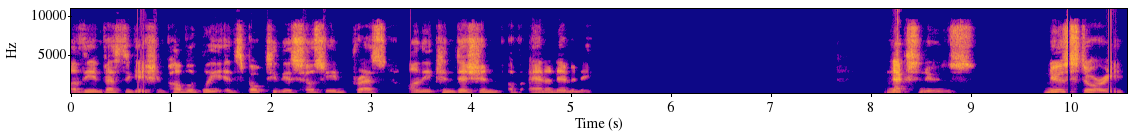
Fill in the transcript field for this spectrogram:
of the investigation publicly and spoke to the Associated Press on the condition of anonymity. Next news. News story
